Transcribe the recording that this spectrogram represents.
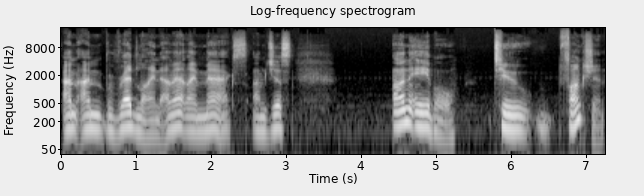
I'm I'm redlined. I'm at my max. I'm just unable to function,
